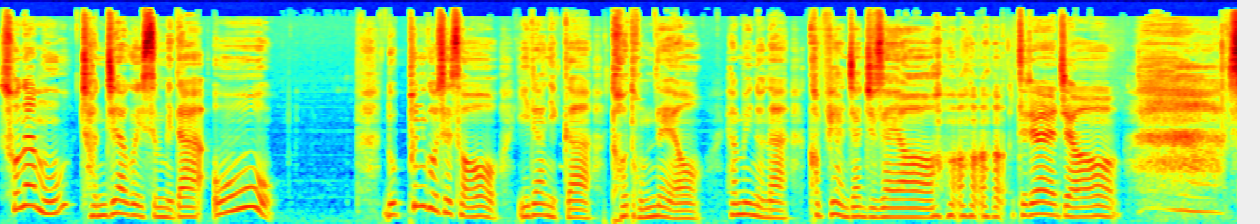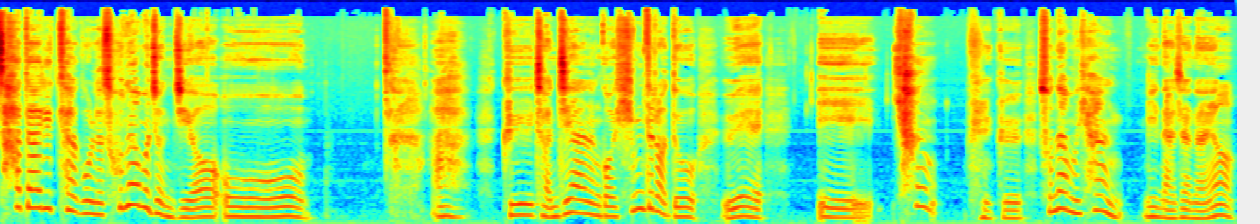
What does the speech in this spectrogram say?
소나무 전지하고 있습니다. 오! 높은 곳에서 일하니까 더 덥네요. 현미 누나 커피 한 잔 주세요. 드려야죠. 사다리 타고 올라 소나무 전지요. 오. 아, 그 전지하는 거 힘들어도 왜 이 향, 그 소나무 향이 나잖아요.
